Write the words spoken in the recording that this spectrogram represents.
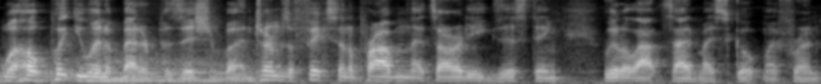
will help put you in a better position. But in terms of fixing a problem that's already existing, little outside my scope, my friend.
